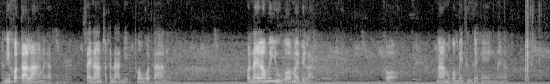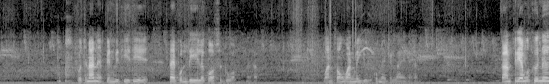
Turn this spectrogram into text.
อันนี้ข้อตาล่างนะครับ ใส่น้ำสักขนาดนี้ท่วมข้อตาเนี่ยวันไหนเราไม่อยู่ก็ไม่เป็นไรก็น้ำมันก็ไม่ถึงกับแห้งนะครับ เพราะฉะนั้นเนี่ยเป็นวิธีที่ได้ผลดีแล้วก็สะดวกนะครับ วันสองวันไม่อยู่ก็ไม่เป็นไรนะครับ การเตรียมก็คือหนึ่ง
